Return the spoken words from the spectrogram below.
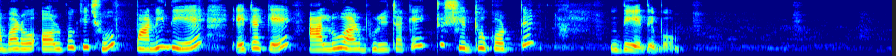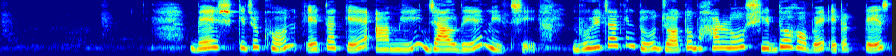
আবারও অল্প কিছু পানি দিয়ে এটাকে আলু আর ভুড়িটাকে একটু সিদ্ধ করতে দিয়ে দেবো। বেশ কিছুক্ষণ এটাকে আমি জাল দিয়ে নিচ্ছি। ভুঁড়িটা কিন্তু যত ভালো সিদ্ধ হবে, এটার টেস্ট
